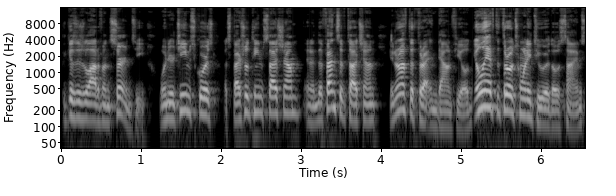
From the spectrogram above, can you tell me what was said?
because there's a lot of uncertainty. When your team scores a special teams touchdown and a defensive touchdown, you don't have to threaten downfield. You only have to throw 22 of those times.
